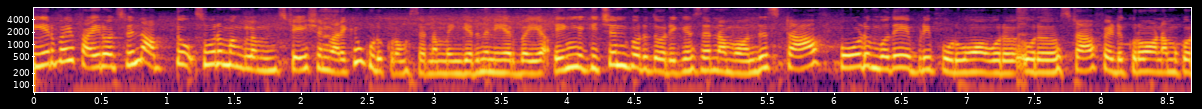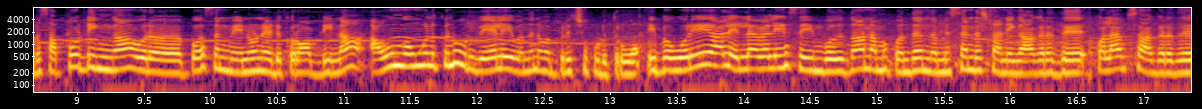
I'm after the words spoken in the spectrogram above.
நியர்பை ஃபைவ் ரோட்ஸ்லேருந்து அப் டு சூரமங்கலம் ஸ்டேஷன் வரைக்கும் கொடுக்குறோம் சார் நம்ம இங்கேருந்து நியர்பையாக எங்கள் கிச்சன் பொறுத்த வரைக்கும் சார் நம்ம வந்து ஸ்டாஃப் போடும்போதே எப்படி போடுவோம்? ஒரு ஒரு ஸ்டாஃப் எடுக்கிறோம். நமக்கு ஒரு சப்போர்ட்டிங்காக ஒரு பர்சன் வேணும்னு எடுக்கிறோம் அப்படின்னா அவங்கவுங்களுக்குன்னு ஒரு வேலையை வந்து நம்ம பிரித்து கொடுத்துருவோம். இப்போ ஒரே ஆள் எல்லா வேலையும் செய்யும்போது தான் நமக்கு வந்து அந்த மிஸ் அண்டர்ஸ்டாண்டிங் ஆகிறது கொலாப்ஸ் ஆகிறது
